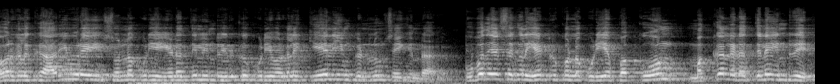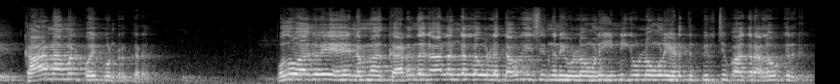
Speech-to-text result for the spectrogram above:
அவர்களுக்கு அறிவுரை சொல்லக்கூடிய இடத்தில் இன்று இருக்கக்கூடியவர்களை கேலியும் கிண்டலும் செய்கின்றார்கள். உபதேசங்களை ஏற்றுக்கொள்ளக்கூடிய பக்குவம் மக்களிடத்திலே இன்று காணாமல் போய்கொண்டிருக்கிறது பொதுவாகவே நம்ம கடந்த காலங்களில் உள்ள தவகை சிந்தனை உள்ளவங்களையும் இன்றைக்கி உள்ளவங்களையும் எடுத்து பிரித்து பார்க்குற அளவுக்கு இருக்குது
